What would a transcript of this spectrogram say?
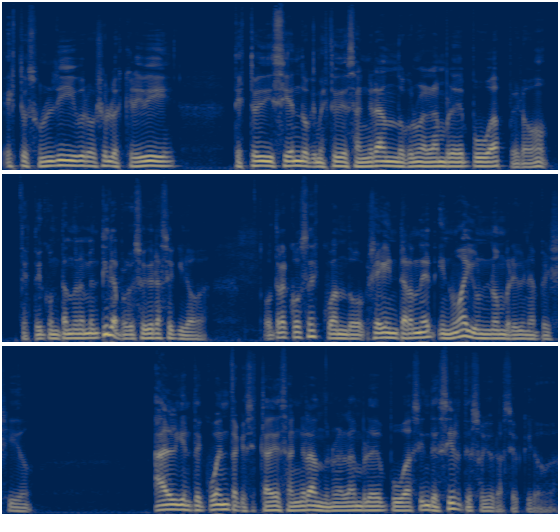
esto es un libro, yo lo escribí, te estoy diciendo que me estoy desangrando con un alambre de púas, pero te estoy contando una mentira porque soy Horacio Quiroga. Otra cosa es cuando llega Internet y no hay un nombre y un apellido. Alguien te cuenta que se está desangrando en un alambre de púas sin decirte soy Horacio Quiroga.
